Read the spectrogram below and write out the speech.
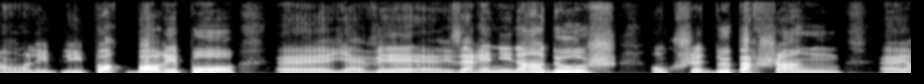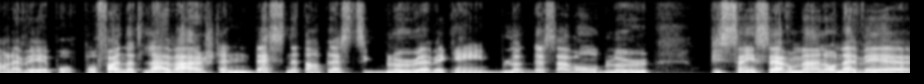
On, les, portes barraient pas. Euh, il y avait euh, des araignées dans la douche. On couchait deux par chambre. Euh, on avait, pour, faire notre lavage, c'était une bassinette en plastique bleu avec un bloc de savon bleu. Puis sincèrement, on, avait,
